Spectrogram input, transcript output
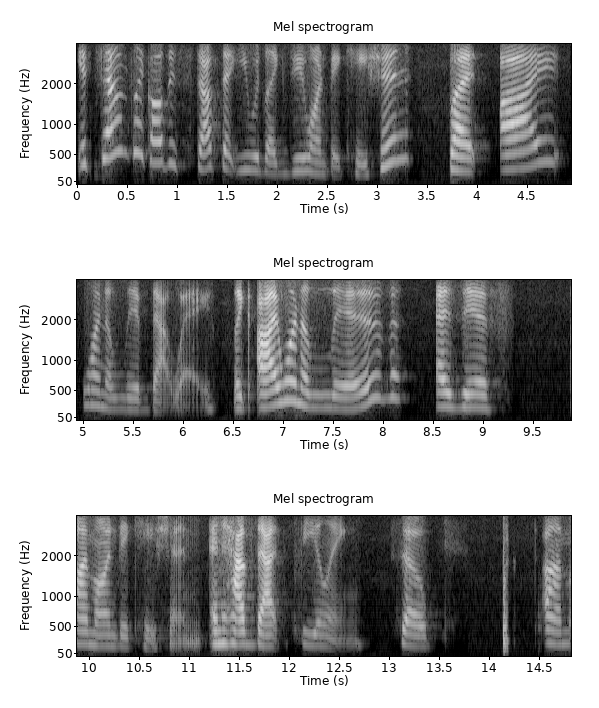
it sounds like all this stuff that you would like do on vacation, but I want to live that way. Like I want to live as if I'm on vacation and have that feeling. So um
